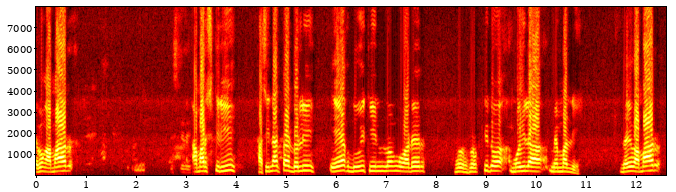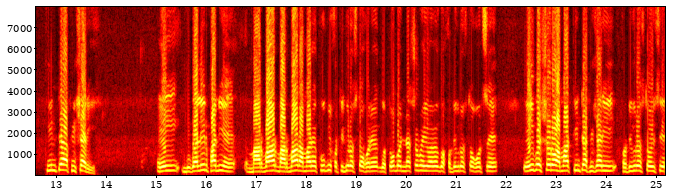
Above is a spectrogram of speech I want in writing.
এবং আমার আমার স্ত্রী হাসিনা আক্তার ডলি এক, দুই, তিন নং ওয়ার্ডের প্রকৃত মহিলা মেম্বার নি। যাই হোক, আমার তিনটা ফিশারি এই গুগালির পানিয়ে বারবার বারবার আমারে খুবই ক্ষতিগ্রস্ত করে গত বন্যার সময় এইভাবে ক্ষতিগ্রস্ত করছে এই বছরও আমার তিনটা ফিশারি ক্ষতিগ্রস্ত হয়েছে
